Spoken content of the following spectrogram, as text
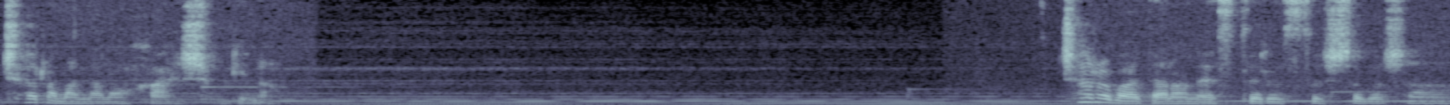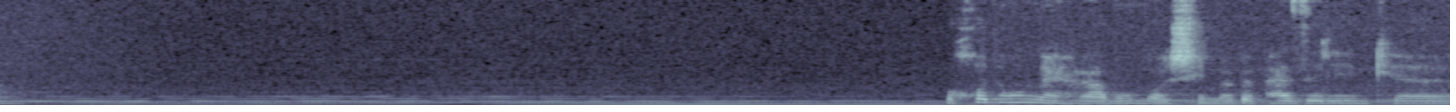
چرا من الان خشمگینم چرا باید الان استرس داشته باشم؟ به خودمون مهربون باشیم و بپذیریم که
